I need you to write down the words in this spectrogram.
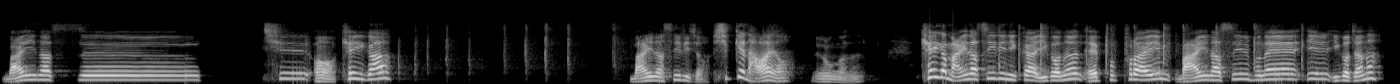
마이너스 7, 어, k가 마이너스 1이죠. 쉽게 나와요. 이런 거는. k가 마이너스 1이니까 이거는 f 프라임 마이너스 1분의 1 이거잖아?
